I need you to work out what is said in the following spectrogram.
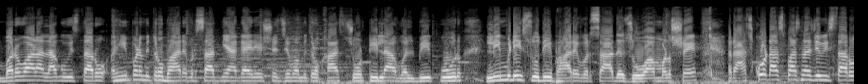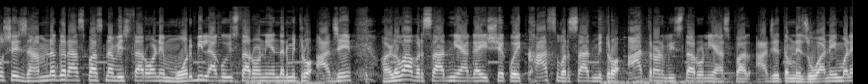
બરવાળા લાગુ વિસ્તારો. અહીં પણ મિત્રો ભારે વરસાદની આગાહી રહેશે, જેમાં મિત્રો ખાસ ચોટીલા, વલભીપુર, લીંબડી સુધી ભારે વરસાદ જોવા મળશે. રાજકોટ આસપાસના જે વિસ્તારો છે, જામનગર આસપાસના વિસ્તારો અને મોરબી લાગુ વિસ્તારોની અંદર મિત્રો આજે હળવા વરસાદની આગાહી છે. કોઈ ખાસ વરસાદ મિત્રો આ ત્રણ વિસ્તારોની આસપાસ આજે તમને જોવા નહીં મળે.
